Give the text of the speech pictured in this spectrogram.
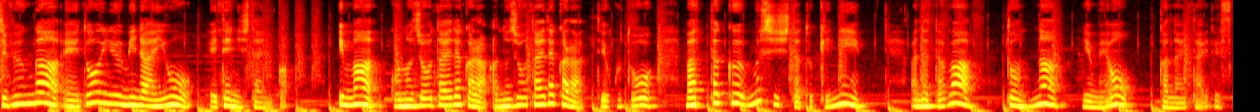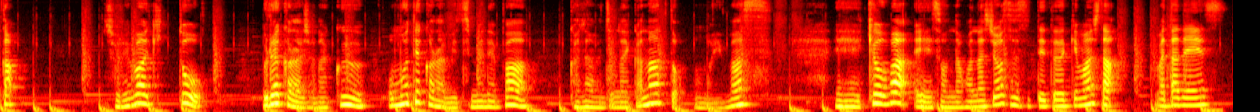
自分が、えー、どういう未来を、え手にしたいのか？今この状態だからあの状態だからっていうことを全く無視した時にあなたはどんな夢を叶えたいですか？それはきっと裏からじゃなく表から見つめれば叶うんじゃないかなと思います、えー、今日は、えー、そんなお話をさせていただきました。またです。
